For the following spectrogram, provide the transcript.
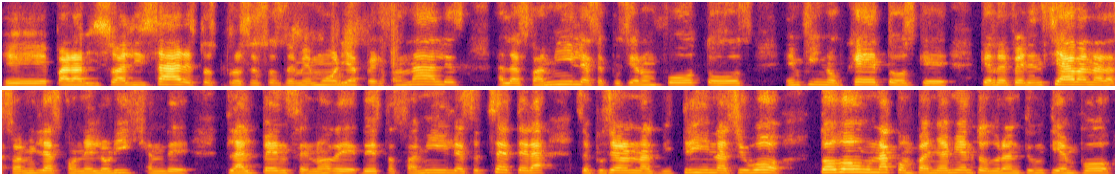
eh, para visualizar estos procesos de memoria personales a las familias, se pusieron fotos, en fin, objetos que, que referenciaban a las familias con el origen de Tlalpense, ¿no? De, de estas familias, etcétera. Se pusieron unas vitrinas y hubo todo un acompañamiento durante un tiempo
